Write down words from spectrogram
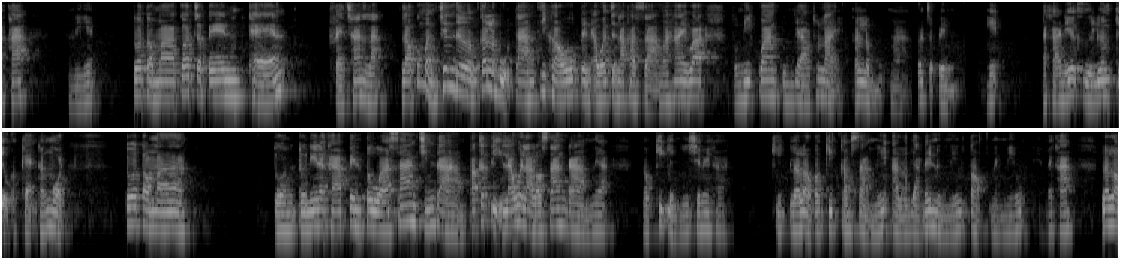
นะคะอันนี้ตัวต่อมาก็จะเป็นแขนแฟชั่นละ เราก็เหมือนเช่นเดิมก็ระบุตามที่เขาเป็นอวัจนภาษามาให้ว่า ตรงนี้กว้างคุณยาวเท่าไหร่ก็ระบุมาก็จะเป็นอย่างนี้นะคะนี่ก็คือเรื่องเกี่ยวกับแขนทั้งหมด ตัวต่อมาตัวตัวนี้นะคะเป็นตัวสร้างชิ้นดาม ปกติแล้วเวลาเราสร้างดามเนี่ย เราคลิกอย่างนี้ใช่ไหมคะคลิกแล้วเราก็คลิกคำสั่งนี้อะเราอยากได้หนึ่งนิ้วตอบหนึ่งนิ้วเห็นไหมคะแล้วเรา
